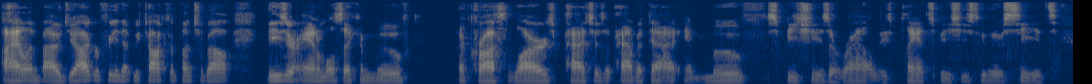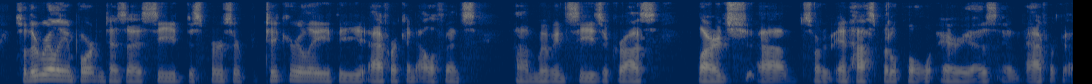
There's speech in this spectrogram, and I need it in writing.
island biogeography that we talked a bunch about. These are animals that can move across large patches of habitat and move species around, these plant species through their seeds. So they're really important as a seed disperser, particularly the African elephants uh, moving seeds across large um, sort of inhospitable areas in Africa.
